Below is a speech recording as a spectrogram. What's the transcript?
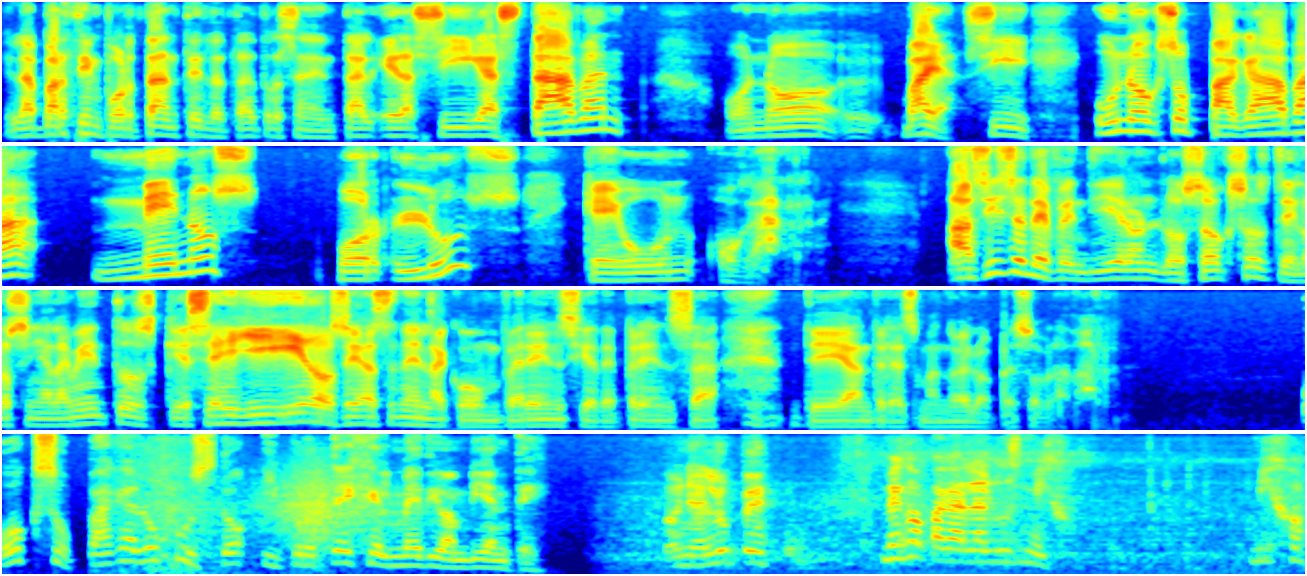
la parte importante, la parte trascendental, era si gastaban o no. Vaya, si un Oxxo pagaba menos por luz que un hogar. Así se defendieron los Oxos de los señalamientos que seguidos se hacen en la conferencia de prensa de Andrés Manuel López Obrador. Oxo paga lo justo y protege el medio ambiente. Doña Lupe. Vengo a pagar la luz, mijo. Mijo,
